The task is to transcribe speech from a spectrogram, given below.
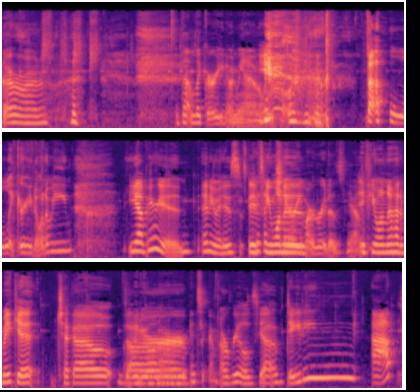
Amar- that liquor you know what i mean i don't know what that liquor. You know what I mean? Yeah. Period. Anyways, if you like want to, margaritas yeah if you want to know how to make it, check out the video on our instagram our reels. Yeah. Dating app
